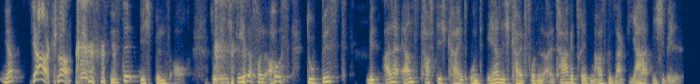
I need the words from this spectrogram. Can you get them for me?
ja? Ja, klar. Siehst du, ich bin's auch. So, und ich gehe davon aus, du bist mit aller Ernsthaftigkeit und Ehrlichkeit vor den Altar getreten, hast gesagt, ja, ich will.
